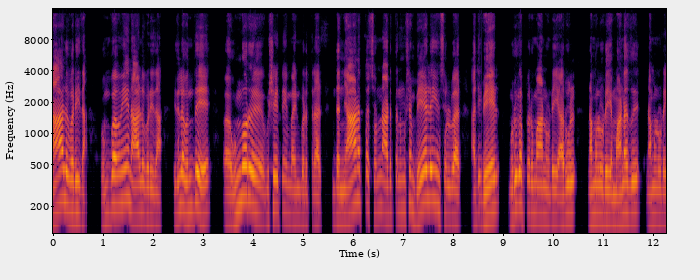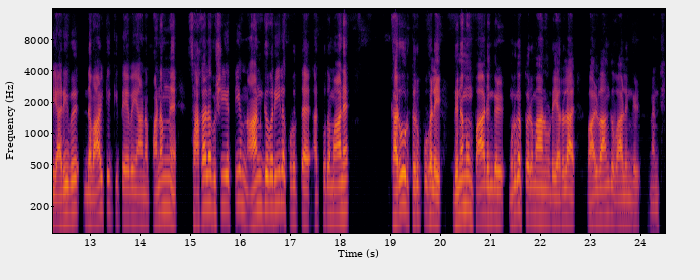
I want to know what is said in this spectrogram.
நாலு வரி தான் ரொம்பவே நாலு வரி தான் இதுல வந்து இன்னொரு விஷயத்தையும் பயன்படுத்துறார். இந்த ஞானத்தை சொன்ன அடுத்த நிமிஷம் வேலையும் சொல்வார். அது வேல் முருகப்பெருமானுடைய அருள் நம்மளுடைய மனது நம்மளுடைய அறிவு இந்த வாழ்க்கைக்கு தேவையான பணம்னு சகல விஷயத்தையும் நான்கு வரியில கொடுத்த அற்புதமான கரூர் திருப்புகளை தினமும் பாடுங்கள். முருகப்பெருமானுடைய அருளால் வாழ்வாங்கு வாழுங்கள். நன்றி.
